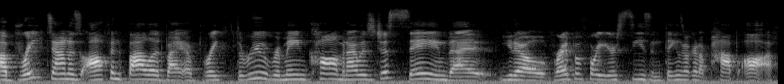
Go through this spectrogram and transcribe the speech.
A breakdown is often followed by a breakthrough. Remain calm. And I was just saying that, you know, right before your season, things are going to pop off.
